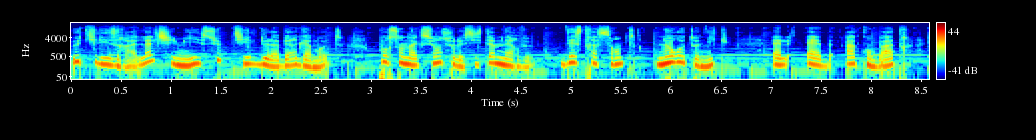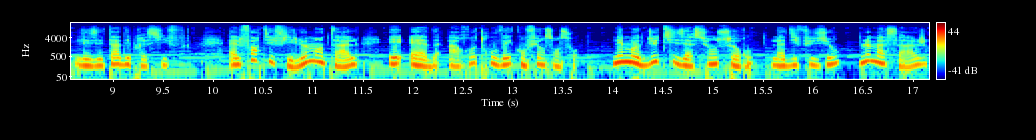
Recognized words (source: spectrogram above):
utilisera l'alchimie subtile de la bergamote pour son action sur le système nerveux. Déstressante, neurotonique, elle aide à combattre les états dépressifs. Elle fortifie le mental et aide à retrouver confiance en soi. Les modes d'utilisation seront la diffusion, le massage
